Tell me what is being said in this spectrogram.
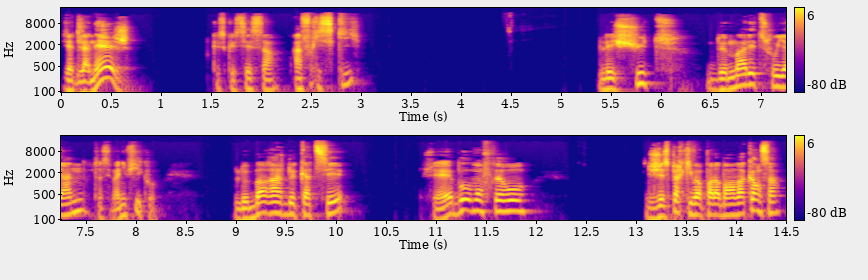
Il y a de la neige. Qu'est-ce que c'est ça? Afriski. Les chutes de Maletsuyan. Ça c'est magnifique. Le barrage de 4C. C'est beau mon frérot. J'espère qu'il va pas là-bas en vacances. Hein.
